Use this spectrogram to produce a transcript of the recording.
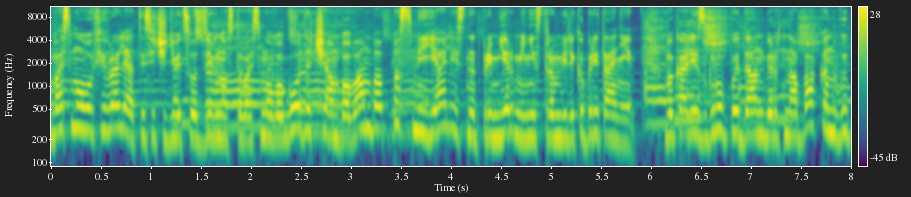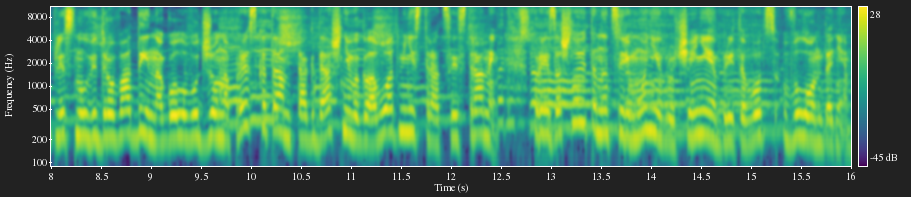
8 февраля 1998 года Чамба Вамба посмеялись над премьер-министром Великобритании. Вокалист группы Данберт Набакан выплеснул ведро воды на голову Джона Прескота, тогдашнего главу администрации страны. Произошло это на церемонии вручения Брита Вотс в Лондоне.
